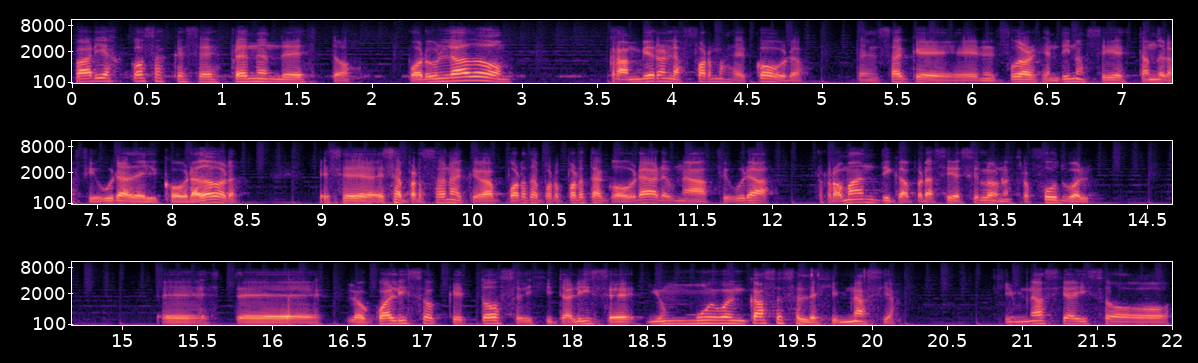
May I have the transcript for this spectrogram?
Varias cosas que se desprenden de esto. Por un lado, cambiaron las formas de cobro. Pensá que en el fútbol argentino sigue estando la figura del cobrador. esa persona que va puerta por puerta a cobrar, una figura romántica, por así decirlo, en nuestro fútbol. Este, lo cual hizo que todo se digitalice y un muy buen caso es el de gimnasia. Gimnasia hizo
